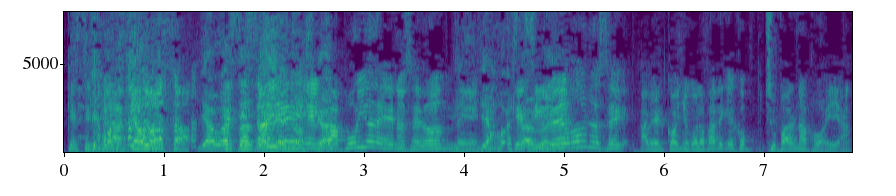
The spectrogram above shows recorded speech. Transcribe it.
Que si gelatinosa, ya lo que si estás sale el Oscar. capullo de no sé dónde, Ya lo que estás si luego no sé... A ver, coño, con lo fácil que es co- chupar una polla.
